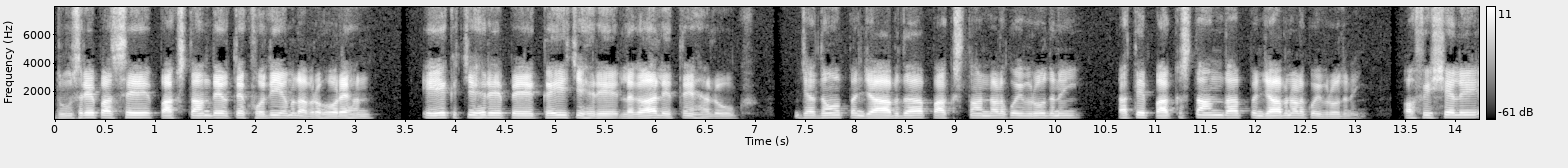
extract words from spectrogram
ਦੂਸਰੇ ਪਾਸੇ ਪਾਕਿਸਤਾਨ ਦੇ ਉੱਤੇ ਖੁਦ ਹੀ ਹਮਲਾਵਰ ਹੋ ਰਹੇ ਹਨ। ਇੱਕ ਚਿਹਰੇ 'ਤੇ ਕਈ ਚਿਹਰੇ ਲਗਾ ਲੈਤੇ ਹਨ ਲੋਕ। ਜਦੋਂ ਪੰਜਾਬ ਦਾ ਪਾਕਿਸਤਾਨ ਨਾਲ ਕੋਈ ਵਿਰੋਧ ਨਹੀਂ ਅਤੇ ਪਾਕਿਸਤਾਨ ਦਾ ਪੰਜਾਬ ਨਾਲ ਕੋਈ ਵਿਰੋਧ ਨਹੀਂ। ਆਫੀਸ਼ੀਅਲੀ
